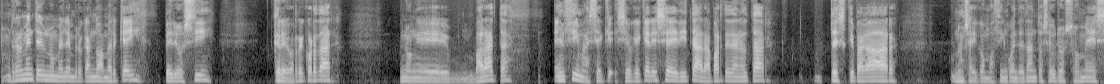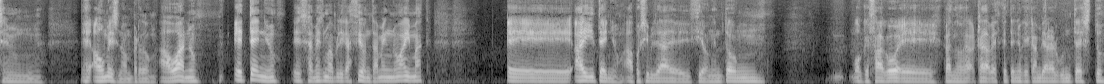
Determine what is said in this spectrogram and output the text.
realmente eu non me lembro cando a merquei, pero sí creo recordar non é barata. Encima, se, que, se o que queres é editar, aparte de anotar, tes que pagar non sei, como 50 e tantos euros o mes en, eh, ao mes non, perdón, ao ano, e teño esa mesma aplicación tamén no iMac, eh, aí teño a posibilidade de edición. Entón, o que fago é, cando, cada vez que teño que cambiar algún texto,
